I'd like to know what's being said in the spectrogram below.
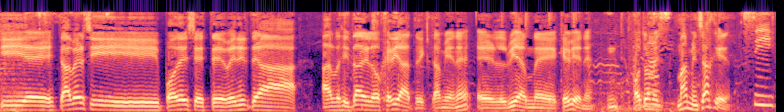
Y este, a ver si podés este, venirte a, al recital de los geriatrics también, ¿eh? El viernes que viene. ¿Mm? ¿Otro más. men- más mensaje? Sí,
